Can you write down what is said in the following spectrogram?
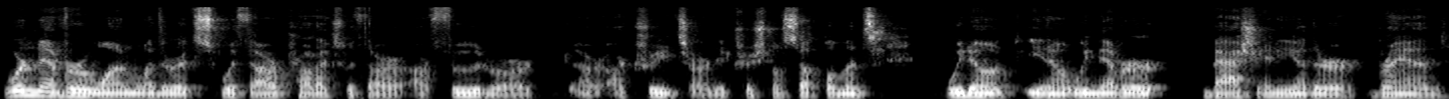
we're never one, whether it's with our products, with our, our food or our, our treats or our nutritional supplements, we don't, you know, we never bash any other brand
